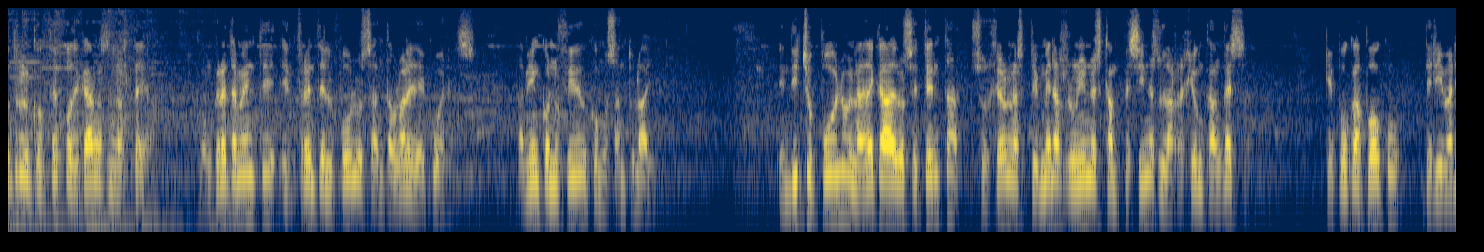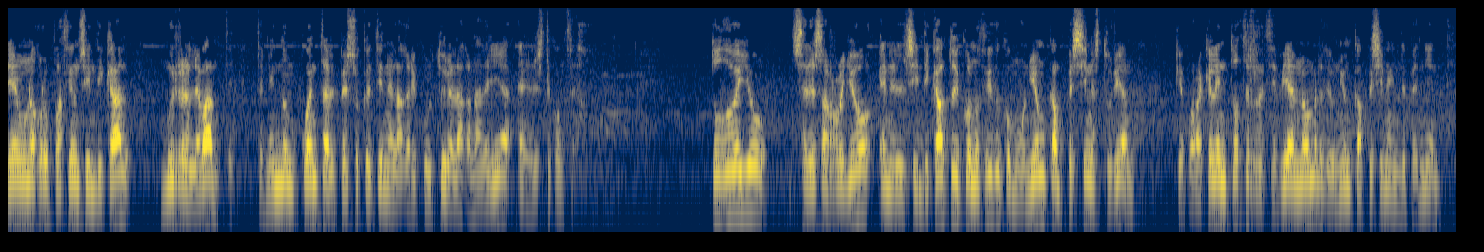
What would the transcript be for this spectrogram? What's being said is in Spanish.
encuentro en el concejo de Cangas en la Arcea, concretamente enfrente del pueblo Santa Eulalia de Cueras, también conocido como Santulaya. En dicho pueblo, en la década de los 70, surgieron las primeras reuniones campesinas de la región canguesa, que poco a poco derivarían en una agrupación sindical muy relevante, teniendo en cuenta el peso que tiene la agricultura y la ganadería en este concejo. Todo ello se desarrolló en el sindicato y conocido como Unión Campesina Asturiana, que por aquel entonces recibía el nombre de Unión Campesina Independiente.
